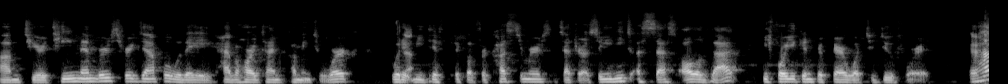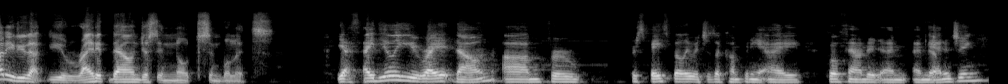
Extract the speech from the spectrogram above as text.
um, to your team members for example would they have a hard time coming to work would yeah. it be difficult for customers etc so you need to assess all of that before you can prepare what to do for it. And how do you do that? Do you write it down just in notes and bullets? Yes, ideally you write it down. Um, for for Space Belly, which is a company I co-founded and I'm, managing,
